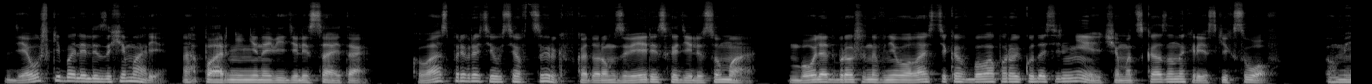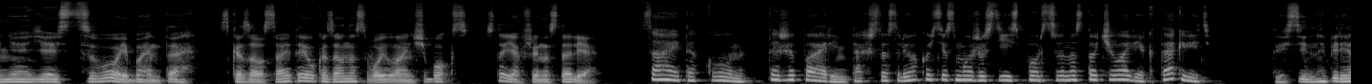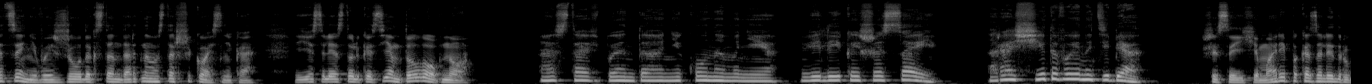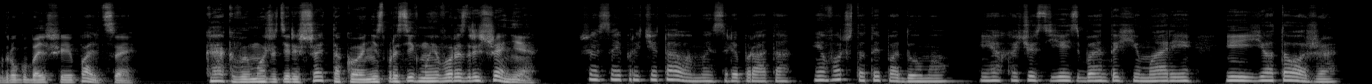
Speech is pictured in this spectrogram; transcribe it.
Девушки болели за Химари, а парни ненавидели Сайта. Класс превратился в цирк, в котором звери сходили с ума. Боль от брошенных в него ластиков была порой куда сильнее, чем от сказанных резких слов. «У меня есть свой бенто», — сказал Сайта и указал на свой ланчбокс стоявший на столе. «Сайта-кун, ты же парень, так что с легкостью сможешь съесть порцию на сто человек, так ведь?» Ты сильно переоцениваешь желудок стандартного старшеклассника. Если я столько съем, то лопну. Оставь Бента Аникуна мне, великой Шисей. Рассчитываю на тебя. Шисей и Химари показали друг другу большие пальцы. Как вы можете решать такое, не спросив моего разрешения? Шисей прочитала мысли брата, и вот что ты подумал. Я хочу съесть Бента Химари и ее тоже.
